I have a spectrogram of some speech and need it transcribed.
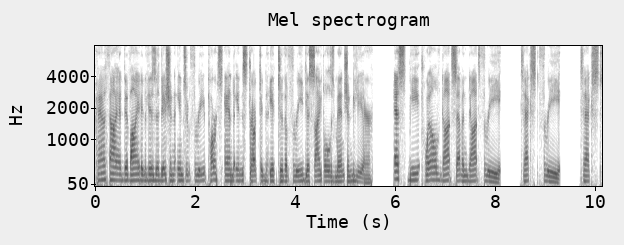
Pathaya divided his edition into three parts and instructed it to the three disciples mentioned here. SB 12.7.3. Text 3. Text.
